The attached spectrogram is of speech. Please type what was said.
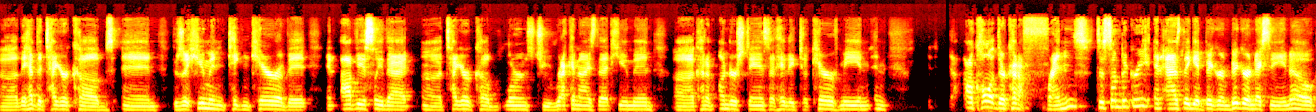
uh, they have the tiger cubs, and there's a human taking care of it, and obviously that uh, tiger cub learns to recognize that human, uh, kind of understands that hey, they took care of me, and and I'll call it they're kind of friends to some degree. And as they get bigger and bigger, next thing you know,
